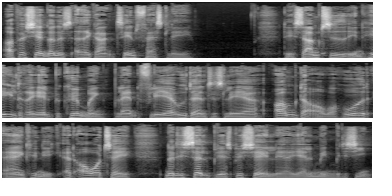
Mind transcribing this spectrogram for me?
og patienternes adgang til en fast læge. Det er samtidig en helt reel bekymring blandt flere uddannelseslæger, om der overhovedet er en klinik at overtage, når de selv bliver speciallæger i almen medicin.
